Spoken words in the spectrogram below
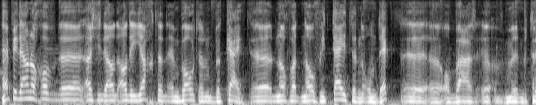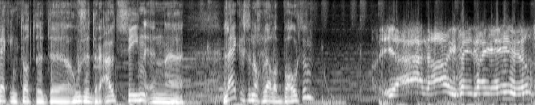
Heb je nou nog, op de, als je dan al die jachten en boten bekijkt... eh, nog wat noviteiten ontdekt? eh, op basis, met betrekking tot de, de- hoe ze eruit zien? En, lijken ze nog wel op boten? Ja, nou, ik weet waar je heen wilt.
